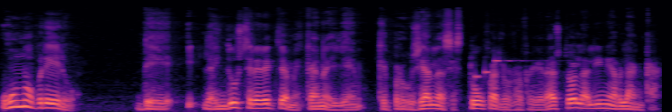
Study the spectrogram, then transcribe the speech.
un obrero de la industria eléctrica mexicana de YEM, que producían las estufas, los refrigerados, toda la línea blanca,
